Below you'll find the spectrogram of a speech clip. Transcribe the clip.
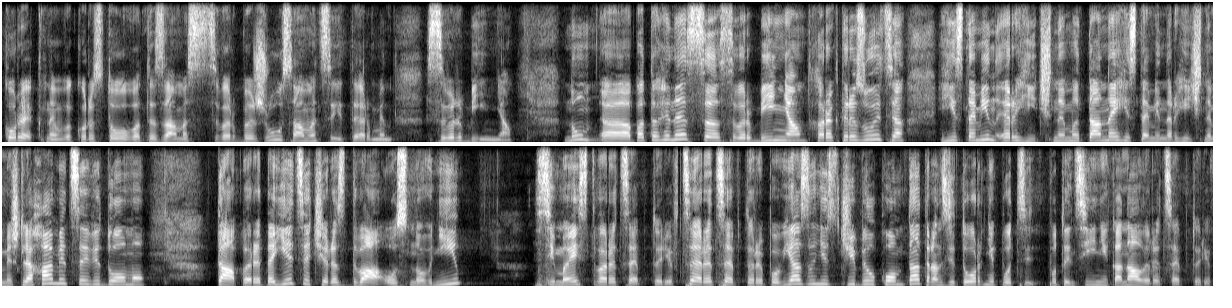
коректним використовувати замість свербежу саме цей термін свербіння. Ну, е, патогенез свербіння характеризується гістамінергічними та негістамінергічними шляхами, це відомо, та передається через два основні сімейства рецепторів. Це рецептори пов'язані з G-білком та транзиторні потенційні канали рецепторів.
